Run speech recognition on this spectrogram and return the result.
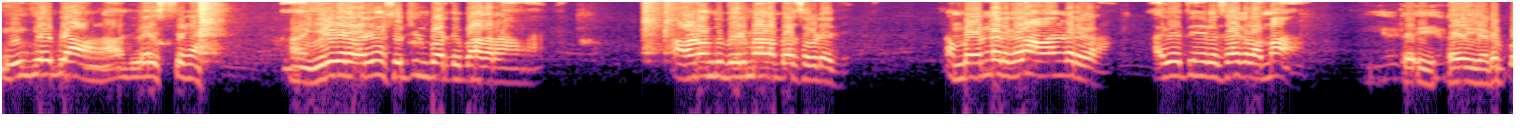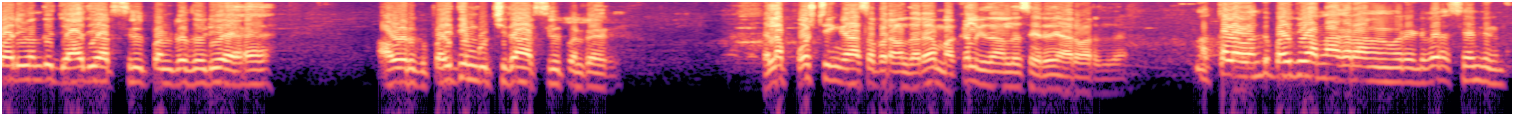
பிஜேபி அவன் வந்து வேஸ்ட்டுங்க அவன் இருக்கிற வரைக்கும் சுற்றின்னு போகிறதுக்கு பார்க்குறான் அவன். அவனை வந்து பெருமையாலாம் பேசக்கூடாது. நம்ம எங்கே இருக்கிறோம் அவன் எங்கே இருக்கிறான்? அதே இதில் சேர்க்கலாமா? எட- எட- எடப்பாடி வந்து ஜாதி அரசியல் பண்றதோடைய அவருக்கு பைத்தியம் பிடிச்சி தான் அரசியல் பண்றாரு. எல்லாம் போஸ்டிங் ஆசைப்படுறாங்க தவிர மக்களுக்கு தான் செய்யறது யாரும் வரது மக்களை வந்து பைத்தியாரன் ஆக்குறாங்க இவங்க ரெண்டு பேரும் சேர்ந்துக்கணும்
